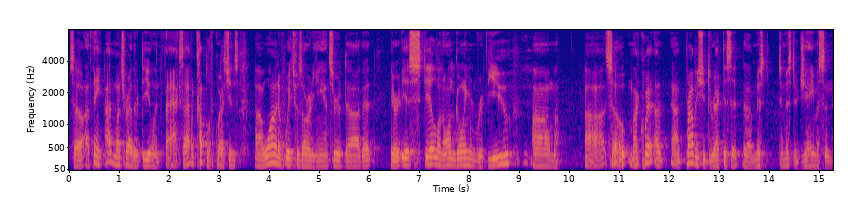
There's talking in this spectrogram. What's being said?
So I think I'd much rather deal in facts. I have a couple of questions, uh, one of which was already answered, uh, that there is still an ongoing review. Um, uh, So my que, uh, I probably should direct this at, uh, to Mr. Jameson.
